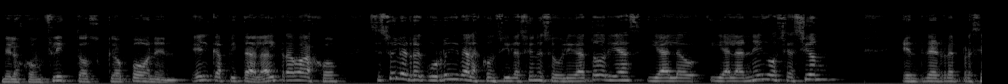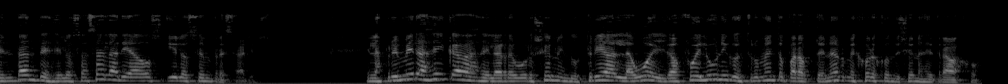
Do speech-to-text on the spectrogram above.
de los conflictos que oponen el capital al trabajo, se suele recurrir a las conciliaciones obligatorias y a, la negociación entre representantes de los asalariados y los empresarios. En las primeras décadas de la revolución industrial, la huelga fue el único instrumento para obtener mejores condiciones de trabajo,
